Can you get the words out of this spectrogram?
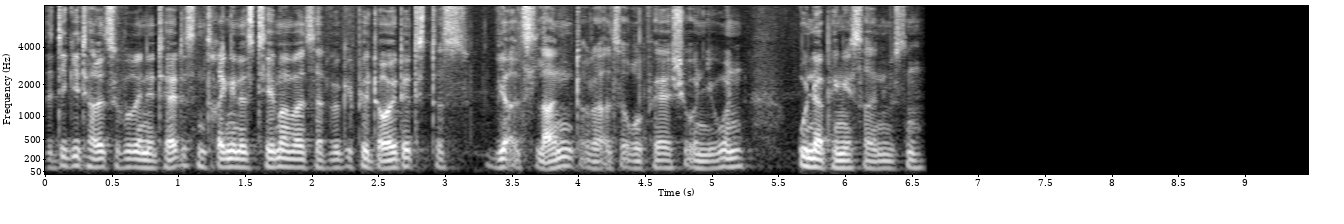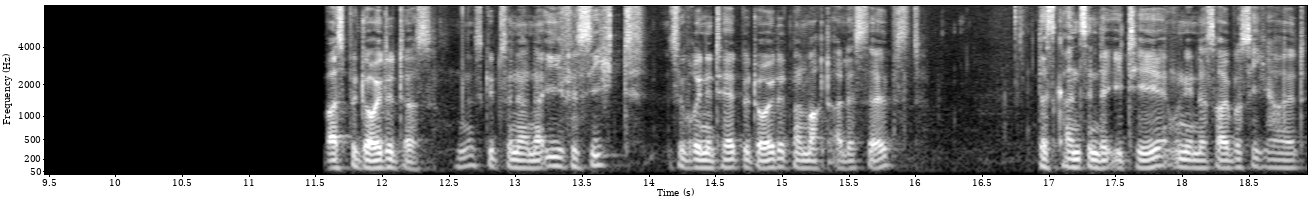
Die digitale Souveränität ist ein drängendes Thema, weil es halt wirklich bedeutet, dass wir als Land oder als Europäische Union unabhängig sein müssen. Was bedeutet das? Es gibt so eine naive Sicht, Souveränität bedeutet, man macht alles selbst. Das kann es in der IT und in der Cybersicherheit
